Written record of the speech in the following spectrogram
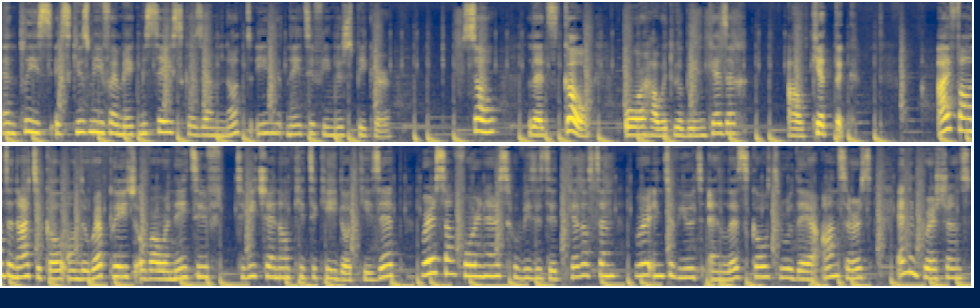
And please excuse me if I make mistakes because I'm not a native English speaker. So let's go, or how it will be in Kazakh, al kettik. I found an article on the webpage of our native TV channel ktk.kz where some foreigners who visited Kazakhstan were interviewed and let's go through their answers and impressions,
